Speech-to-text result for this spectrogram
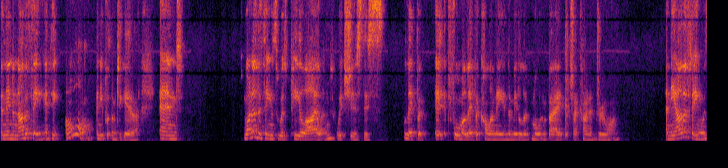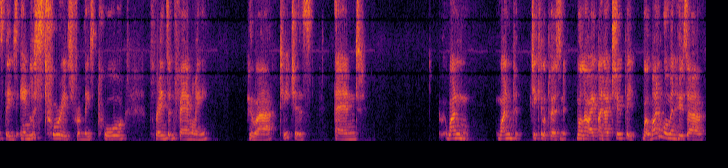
and then another thing, and think, oh, and you put them together. And one of the things was Peel Island, which is this leper, eh, former leper colony in the middle of Moreton Bay, which I kind of drew on. And the other thing was these endless stories from these poor friends and family who are teachers. And one one particular person, well, no, I, I know two people. Well, one woman who's a,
